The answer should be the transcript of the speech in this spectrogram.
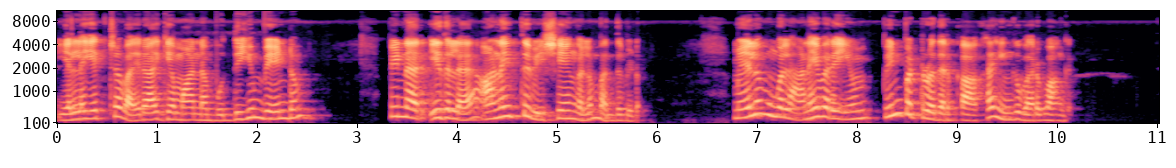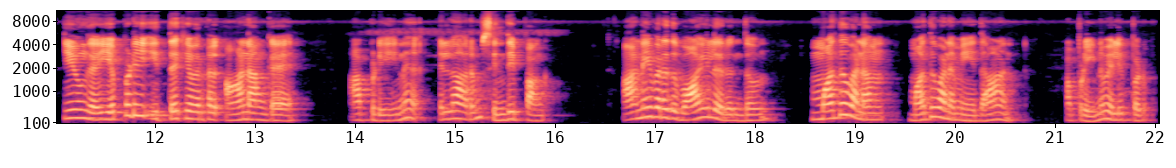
எல்லையற்ற வைராகியமான புத்தியும் வேண்டும். பின்னர் இதில் அனைத்து விஷயங்களும் வந்துவிடும். மேலும் உங்கள் அனைவரையும் பின்பற்றுவதற்காக இங்கு வருவாங்க. இவங்க எப்படி இத்தகையவர்கள் ஆனாங்க அப்படின்னு எல்லாரும் சிந்திப்பாங்க. அனைவரது வாயிலிருந்தும் மதுவனம் மதுவனமே தான் அப்படின்னு வெளிப்படும்.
